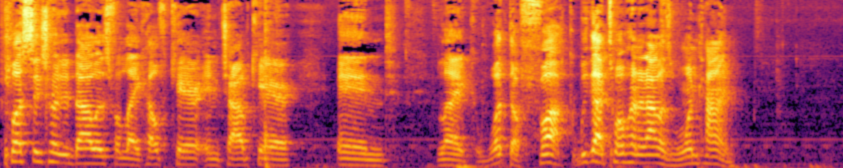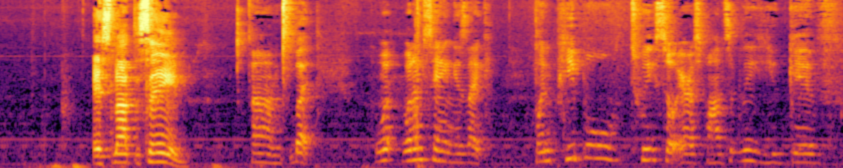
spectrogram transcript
plus six hundred dollars for like health care and childcare and like what the fuck? We got twelve hundred dollars one time. It's not the same. Um, but what what I'm saying is like when people tweet so irresponsibly, you give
